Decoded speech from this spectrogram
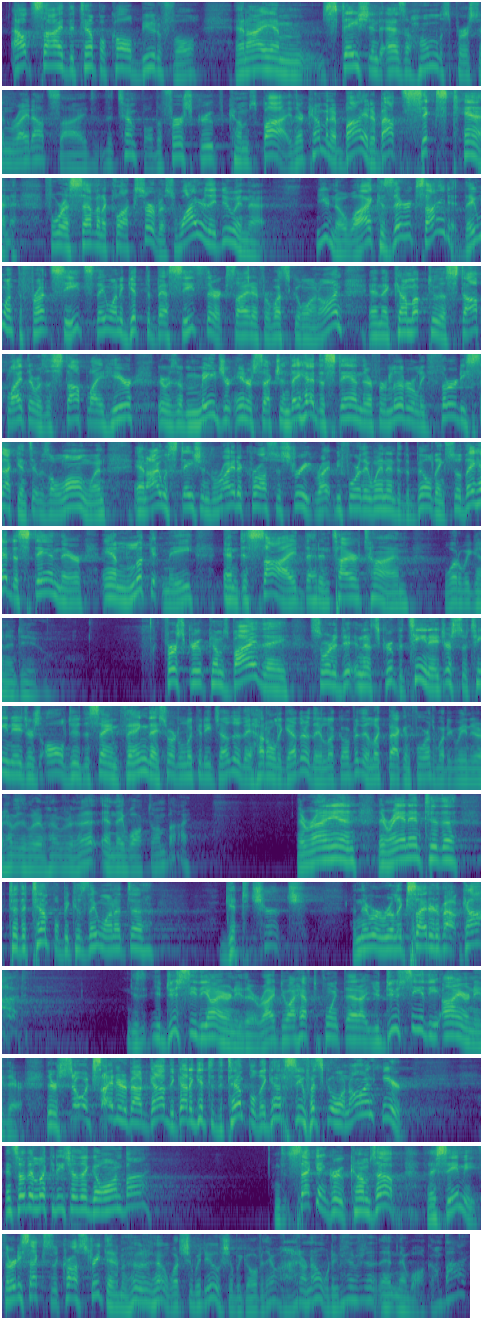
outside the temple called Beautiful, and I am stationed as a homeless person right outside the temple. The first group comes by. They're coming by at about 6:10 for a seven o'clock service. Why are they doing that? You know why? Because they're excited. They want the front seats. They want to get the best seats. They're excited for what's going on. And they come up to a stoplight. There was a stoplight here. There was a major intersection. They had to stand there for literally 30 seconds. It was a long one. And I was stationed right across the street right before they went into the building. So they had to stand there and look at me and decide that entire time, what are we going to do? First group comes by, they sort of, do, and it's a group of teenagers, so teenagers all do the same thing. They sort of look at each other, they huddle together, they look over, they look back and forth, what are we going to do? And they walked on by. They ran in, they ran into the, to the temple because they wanted to get to church. And they were really excited about God. You, you, do see the irony there, right? Do I have to point that out? You do see the irony there. They're so excited about God, they got to get to the temple, they got to see what's going on here. And so they look at each other, they go on by. And the second group comes up. They see me 30 seconds across the street. They who, what should we do? Should we go over there? Well, I don't know. And they walk on by.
